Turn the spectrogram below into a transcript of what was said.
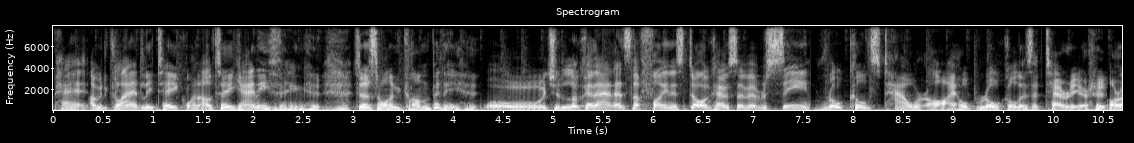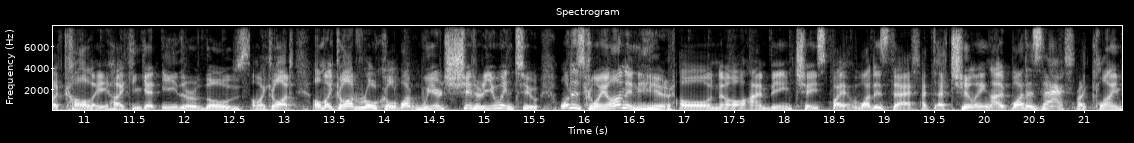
pet. I would gladly take one. I'll take anything. Just one company. Whoa, would you look at that? That's the finest doghouse I've ever seen. Rokel's Tower. Oh, I hope Rokel is a terrier or a. I can get either of those. Oh my god. Oh my god, Rokel. What weird shit are you into? What is going on in here? Oh no, I'm being chased by... What is that? A, a chilling? I, what is that? Right, climb,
